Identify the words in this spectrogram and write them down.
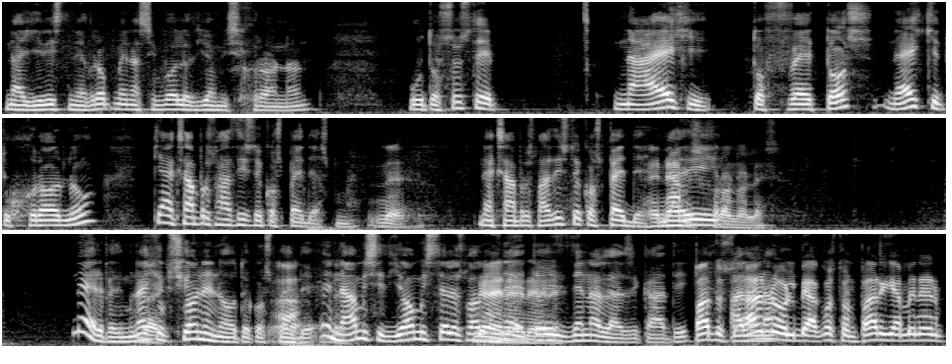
να γυρίσει στην Ευρώπη με ένα συμβόλαιο 2,5 χρόνων, ούτως ώστε να έχει το φέτος, να έχει και του χρόνου και να ξαναπροσπαθήσει το 25, ας πούμε. Ναι, Να ξαναπροσπαθήσει το 25. 1,5 Δηλαδή, χρόνο λες. Ναι, ρε παιδί μου, να έχει Εντάξει. οψιόν εννοώ το 25. Α, ναι. 1,5-2,5 τέλος πάντων. Ναι, Ναι, ναι, ναι, το ναι. ίδιο δεν αλλάζει κάτι. Πάντως, Αλλά αν να- ο Ολυμπιακός τον πάρει, για μένα είναι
